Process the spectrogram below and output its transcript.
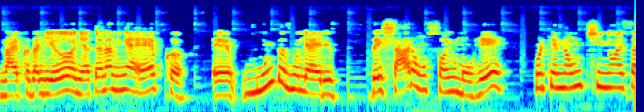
na época da Liane, até na minha época, é, muitas mulheres deixaram o sonho morrer porque não tinham essa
